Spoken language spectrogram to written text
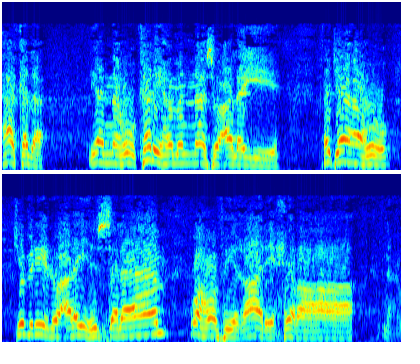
هكذا لأنه كره ما الناس عليه. فجاءه جبريل عليه السلام وهو في غار حراء. نعم.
